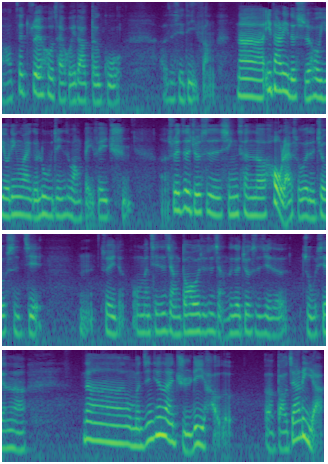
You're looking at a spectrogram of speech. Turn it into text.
然后在最后才回到德国呃这些地方。那意大利的时候也有另外一个路径是往北非去，所以这就是形成了后来所谓的旧世界。嗯，所以我们其实讲东欧就是讲这个旧世界的祖先啦。那我们今天来举例好了，呃，保加利亚。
